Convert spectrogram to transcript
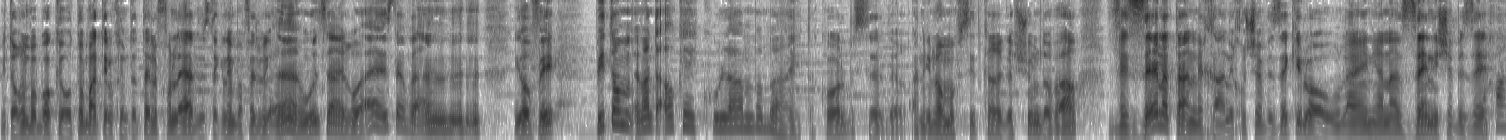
מתעוררים בבוקר אוטומטי, לוקחים את הטלפון ליד, מסתכלים בפייסבוק, אה, הוא עושה אירוע, אה, סטפה, יופי. פתאום הבנת, אוקיי, כולם בבית, הכל בסדר, אני לא מפסיד כרגע שום דבר, וזה נתן לך, אני חושב, וזה כאילו אולי העניין הזני שבזה, נכון.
